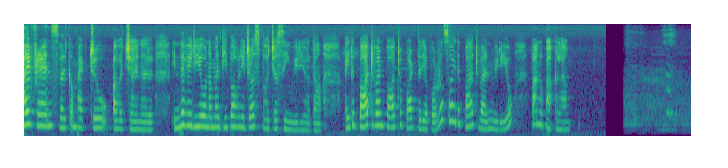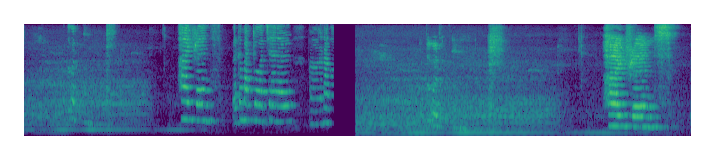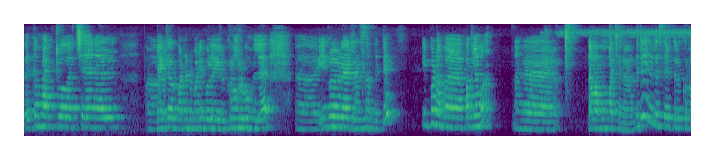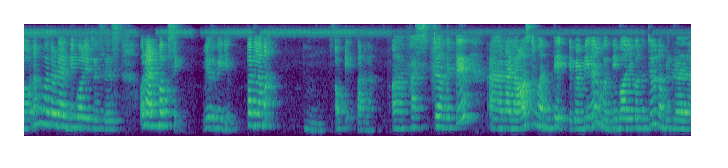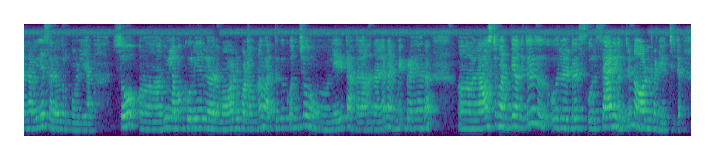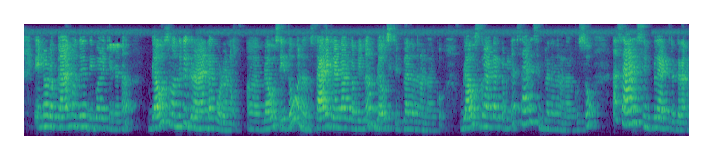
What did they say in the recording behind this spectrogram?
Hi friends welcome back to our channel இந்த video நம்ம Deepavali dress purchasing video தான். இது part one part two part தெரிய போடுறோம். ஸோ இது பார்ட் ஒன் வீடியோ வாங்க பார்க்கலாம். Hi friends, welcome back to our channel. நான் hi friends welcome back to our channel நைட்டில் ஒரு பன்னெண்டு மணி போல் இருக்கிறோம் ரூமில் எங்களோட ட்ரெஸ் வந்துட்டு இப்போ நம்ம பார்க்கலாமா? நாங்கள் நம்ம அம்மம்மா சேனல் வந்துட்டு இந்த ட்ரெஸ் எடுத்துருக்குறோம். நம்மளோட தீபாவளி ட்ரெஸ்ஸஸ் ஒரு அன்பாக்சிங் வேறு வீடியோ பார்க்கலாமா? ம் ஓகே பார்க்கலாம். ஃபஸ்ட்டு வந்துட்டு நான் லாஸ்ட் மந்த்தே இப்போ எப்படின்னா நம்ம தீபாவளிக்கு வந்துட்டு நம்மளுக்கு நிறைய செலவு இருக்கும் இல்லையா? ஸோ அதுவும் இல்லாமல் கொரியர் நம்ம ஆர்டர் பண்ணோம்னா வரத்துக்கு கொஞ்சம் லேட் ஆகலாம். அதனால் நான் இனிமேல் ப்ரையராக லாஸ்ட் மந்த்தே வந்துட்டு ஒரு ட்ரெஸ் ஒரு சாரீ வந்துட்டு நான் ஆர்டர் பண்ணி வச்சுட்டேன். என்னோடய பிளான் வந்து தீபாவளிக்கு என்னென்னா ப்ளவுஸ் வந்துட்டு கிராண்டாக போடணும். ப்ளவுஸ் ஏதோ ஒன்று சாரீ கிராண்டாக இருக்குது அப்படின்னா ப்ளவுஸ் சிம்பிளாக இருந்தால் நல்லாயிருக்கும். ப்ளவுஸ் கிராண்டாக இருக்குது அப்படின்னா சாரீ சிம்பிளாக இருந்தால் நல்லாயிருக்கும். ஸோ நான் சாரீ சிம்பிளாக எடுத்துருக்கிறேன்.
